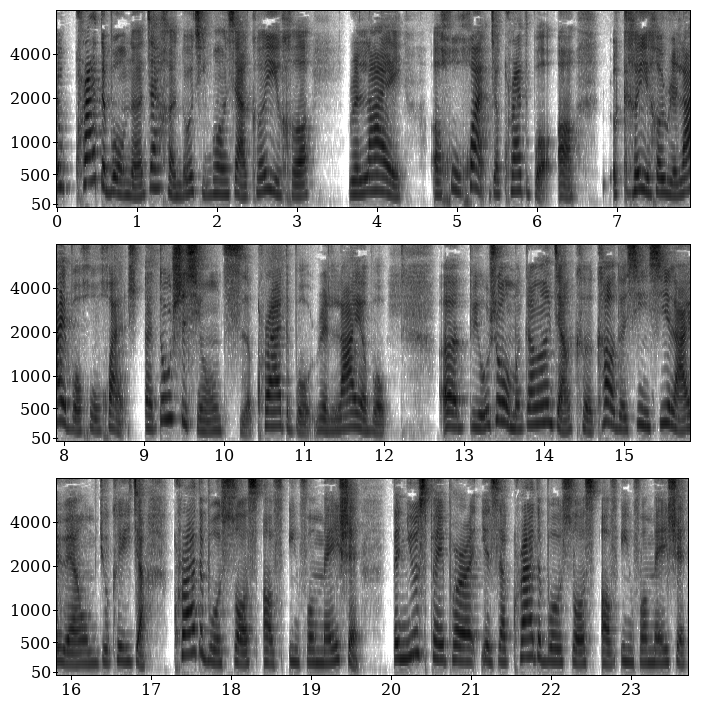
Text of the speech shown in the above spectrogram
那 credible 呢，在很多情况下可以和 rely 呃互换叫 credible 啊，可以和 reliable 互换，呃都是形容词 credible reliable。呃，比如说我们刚刚讲可靠的信息来源，我们就可以讲 credible source of information。The newspaper is a credible source of information。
